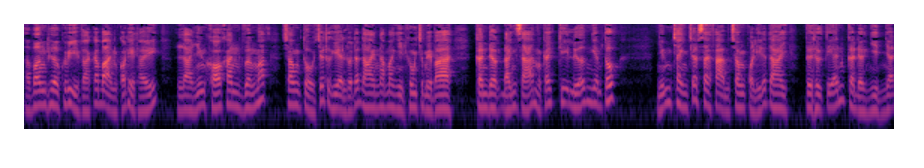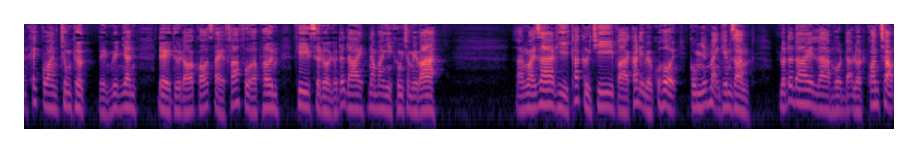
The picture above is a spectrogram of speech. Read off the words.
À, vâng, thưa quý vị và các bạn có thể thấy là những khó khăn vướng mắc trong tổ chức thực hiện luật đất đai năm 2013 cần được đánh giá một cách kỹ lưỡng nghiêm túc những tranh chấp sai phạm trong quản lý đất đai từ thực tiễn cần được nhìn nhận khách quan trung thực về nguyên nhân để từ đó có giải pháp phù hợp hơn khi sửa đổi luật đất đai năm 2013. À, ngoài ra thì các cử tri và các đại biểu Quốc hội cũng nhấn mạnh thêm rằng luật đất đai là một đạo luật quan trọng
